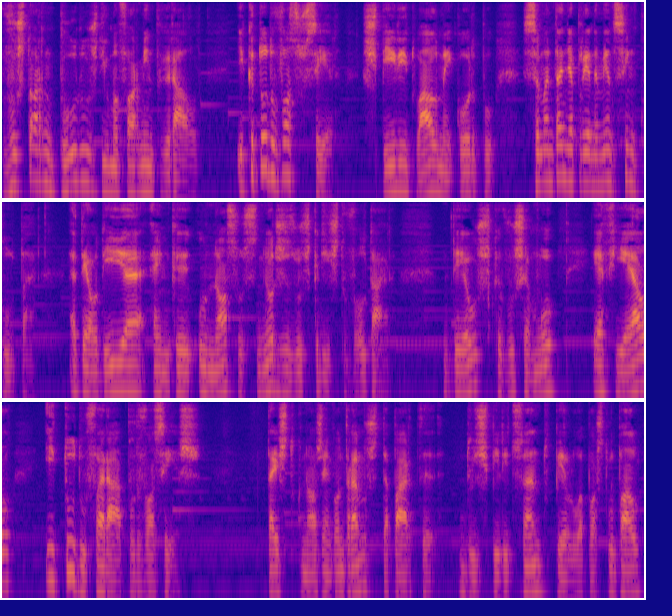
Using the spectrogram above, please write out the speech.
vos torne puros de uma forma integral e que todo o vosso ser, espírito, alma e corpo, se mantenha plenamente sem culpa, até ao dia em que o nosso Senhor Jesus Cristo voltar. Deus, que vos chamou, é fiel e tudo fará por vocês. Texto que nós encontramos da parte do Espírito Santo pelo apóstolo Paulo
